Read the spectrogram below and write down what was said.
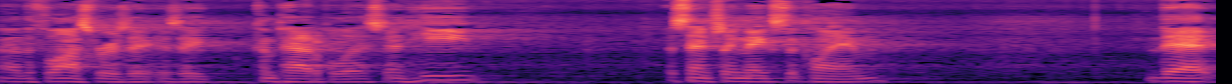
uh, the philosopher is a, is a compatibilist, and he essentially makes the claim that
